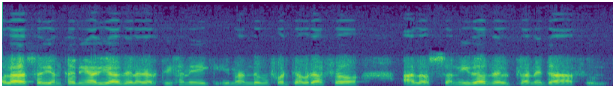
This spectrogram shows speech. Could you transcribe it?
Hola, soy Antonio Arias de Lagartija Nick y mando un fuerte abrazo a los sonidos del planeta azul.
